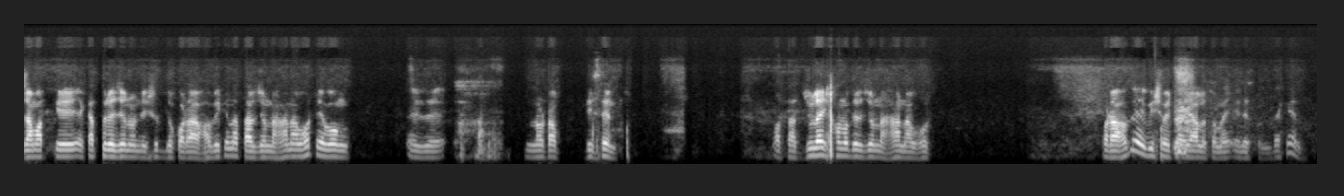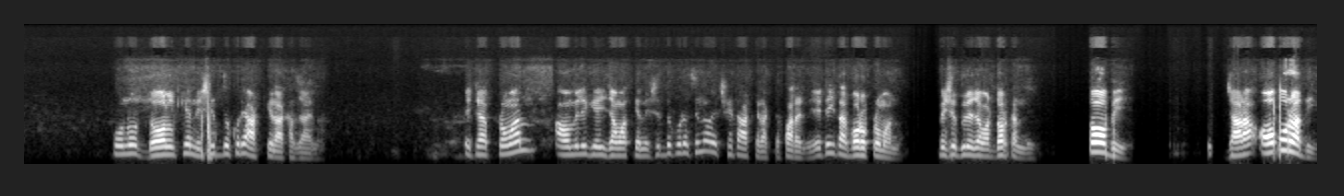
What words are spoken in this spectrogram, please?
জামাতকে একাত্তরের জন্য নিষিদ্ধ করা হবে কিনা তার জন্য হানা ভোট এবং এই যে নট অফ ডিসেন্ট অর্থাৎ জুলাই সনদের জন্য হানা ভোট করা হবে, এই বিষয়টা আলোচনায় এনেছেন। দেখেন, কোনো দলকে নিষিদ্ধ করে আটকে রাখা যায় না। এটা প্রমাণ আওয়ামী লীগ এই জামাতকে নিষিদ্ধ করেছিল, সেটা আটকে রাখতে পারেনি। এটাই তার বড় প্রমাণ। বেশি দূরে যাওয়ার দরকার নেই। তবে যারা অপরাধী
